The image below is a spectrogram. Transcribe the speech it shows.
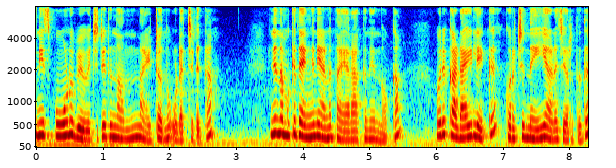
ഇനി സ്പൂൺ ഉപയോഗിച്ചിട്ട് ഇത് നന്നായിട്ടൊന്ന് ഉടച്ചെടുക്കാം. ഇനി നമുക്കിത് എങ്ങനെയാണ് തയ്യാറാക്കുന്നതെന്ന് നോക്കാം. ഒരു കടായിലേക്ക് കുറച്ച് നെയ്യാണ് ചേർത്തത്.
